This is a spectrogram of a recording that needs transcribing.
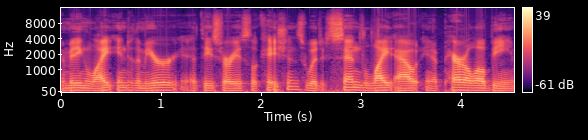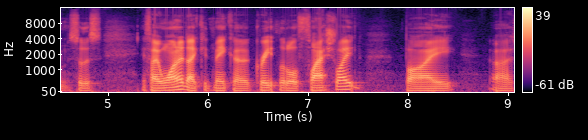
emitting light into the mirror at these various locations, would send light out in a parallel beam. So this, if I wanted, I could make a great little flashlight by uh,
